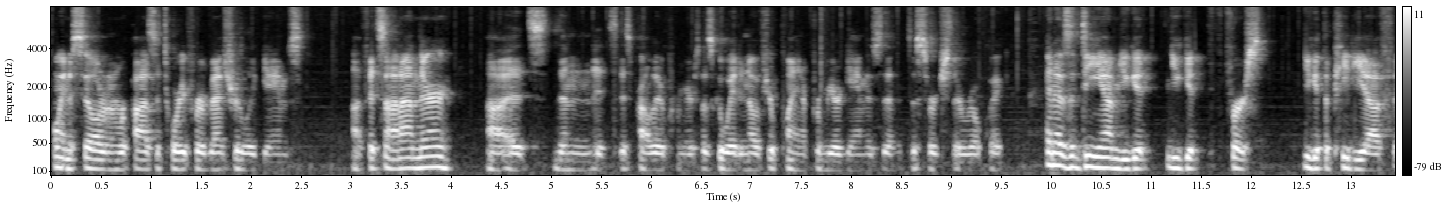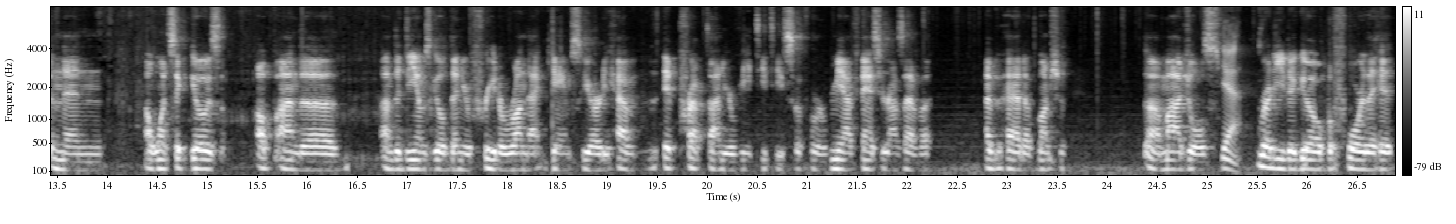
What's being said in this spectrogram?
point of sale and repository for Adventure League games, uh, if it's not on there, uh, it's then it's, it's probably a premiere. So that's a good way to know if you're playing a premiere game is to, to search there real quick. And as a DM, you get you get first you get the PDF, and then uh, once it goes up on the on the DM's Guild, then you're free to run that game. So you already have it prepped on your VTT. So for me on Fantasy Grounds, I have a I've had a bunch of uh, modules Yeah. ready to go before they hit,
